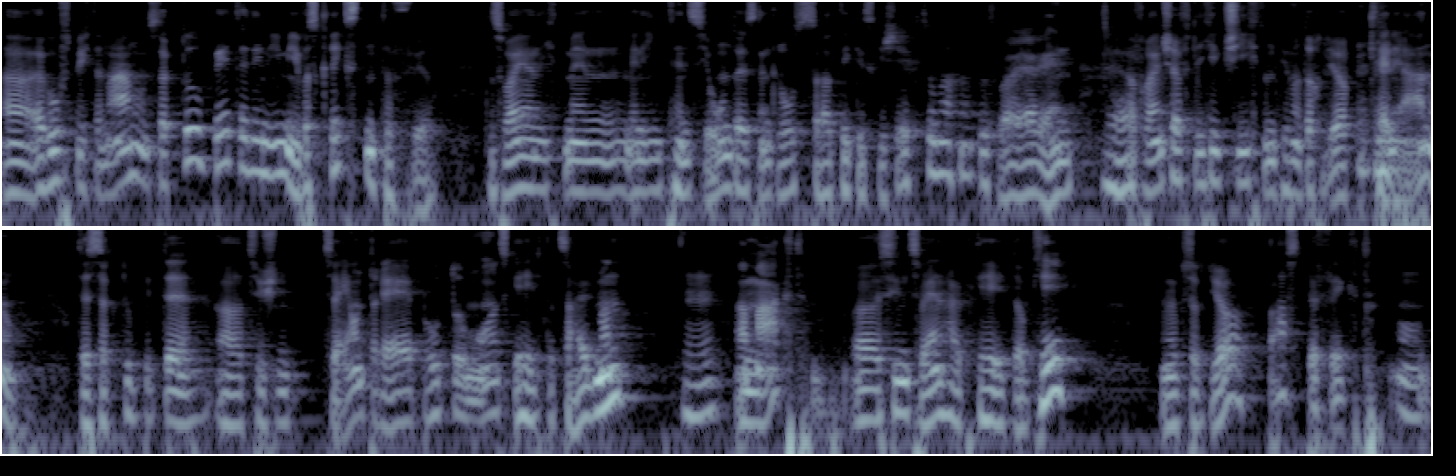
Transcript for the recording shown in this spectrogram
Äh, er ruft mich dann an und sagt, du Peter, den ich, was kriegst du denn dafür? Das war ja nicht mein, meine Intention, da ist ein großartiges Geschäft zu machen. Das war ja rein ja. eine freundschaftliche Geschichte. Und ich habe mir gedacht, ja, keine Ahnung. Der sagt, du bitte äh, zwischen zwei und drei Brutto-Monatsgehälter zahlt man. Mhm. Am Markt äh, sind zweieinhalb Gehälter okay. Und ich habe gesagt, ja, passt perfekt. Und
